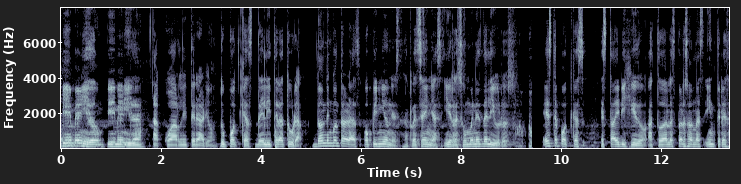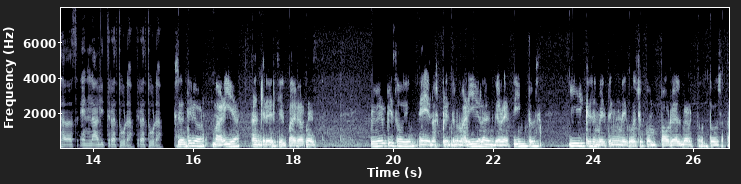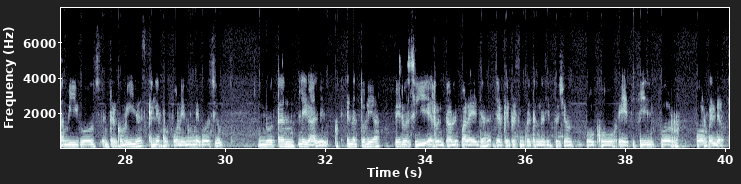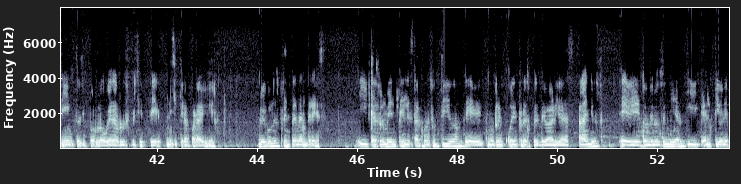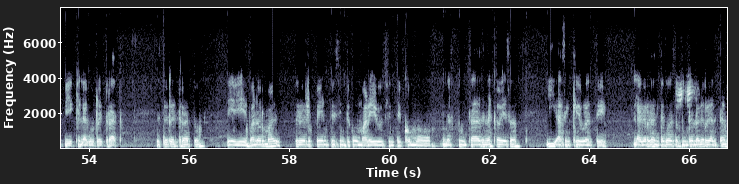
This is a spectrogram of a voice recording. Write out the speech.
Bienvenido, bienvenida a Cuar Literario, tu podcast de literatura, donde encontrarás opiniones, reseñas y resúmenes de libros. Este podcast está dirigido a todas las personas interesadas en la literatura. literatura. El anterior, María, Andrés y el padre Ernesto. Primer episodio eh, nos presentan María, la vendedora de tintos, y que se mete en el negocio con Pablo y Alberto, dos amigos, entre comillas, que le proponen un negocio no tan legal en la actualidad, pero sí es rentable para ella, ya que pues se encuentra en una situación un poco eh, difícil por, por vender tintos y por no ganar lo suficiente ni siquiera para vivir. Luego nos presentan a Andrés, y casualmente él está con su tío eh, un reencuentro después de varios años eh, donde no se unían y el tío le pide que le haga un retrato. Este retrato eh, va normal, pero de repente siente como mareo, siente como unas puntadas en la cabeza y hacen que durante la garganta, cuando está pintando la garganta,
